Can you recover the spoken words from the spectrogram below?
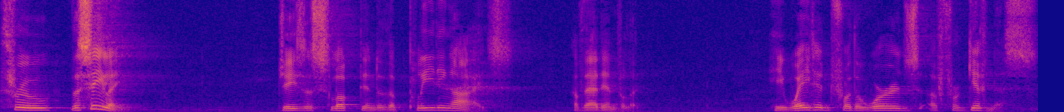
through the ceiling. Jesus looked into the pleading eyes of that invalid. He waited for the words of forgiveness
